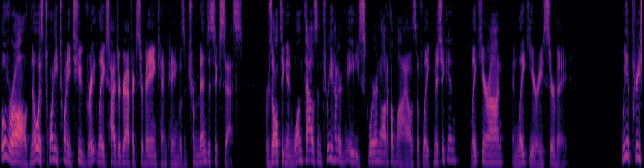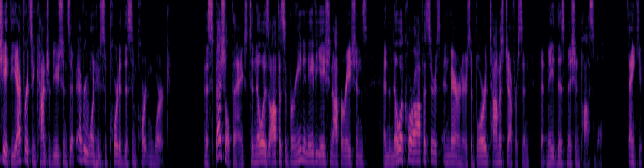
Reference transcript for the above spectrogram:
Overall, NOAA's 2022 Great Lakes Hydrographic Surveying Campaign was a tremendous success, resulting in 1,380 square nautical miles of Lake Michigan, Lake Huron, and Lake Erie surveyed. We appreciate the efforts and contributions of everyone who supported this important work. And a special thanks to NOAA's Office of Marine and Aviation Operations and the NOAA Corps officers and mariners aboard Thomas Jefferson that made this mission possible. Thank you.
